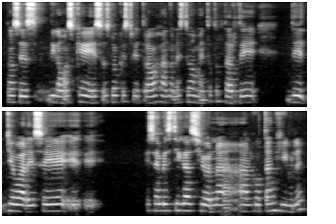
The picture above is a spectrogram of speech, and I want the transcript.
Entonces, digamos que eso es lo que estoy trabajando en este momento, tratar de, llevar ese, eh, eh, esa investigación a, algo tangible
